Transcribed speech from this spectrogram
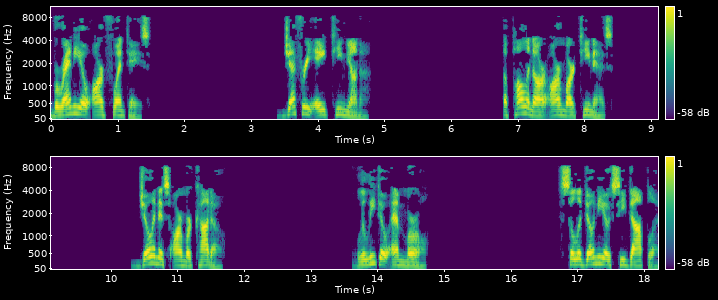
Baranio R. Fuentes Jeffrey A. Timiana Apolinar R. Martinez Joannes R. Mercado Lilito M. Merle Celedonio C. Dopla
